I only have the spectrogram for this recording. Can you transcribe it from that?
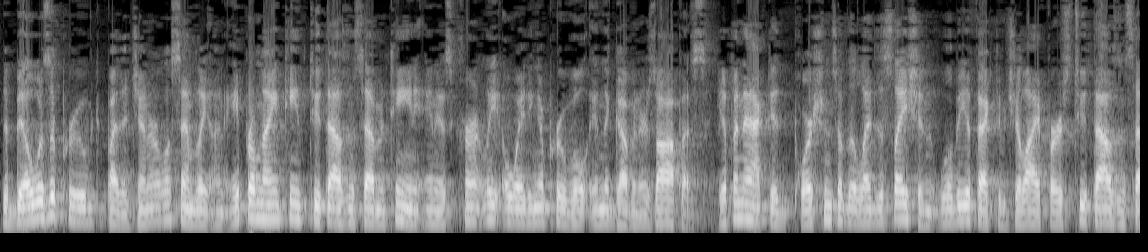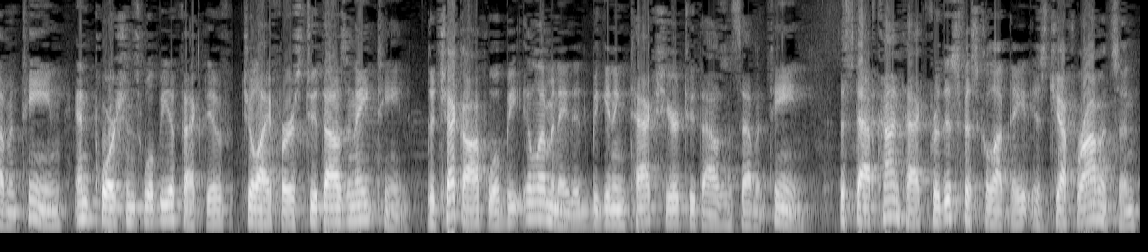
The bill was approved by the General Assembly on April 19, 2017, and is currently awaiting approval in the Governor's office. If enacted, portions of the legislation will be effective July 1, 2017, and portions will be effective July 1, 2018. The checkoff will be eliminated beginning tax year 2017. The staff contact for this fiscal update is Jeff Robinson,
